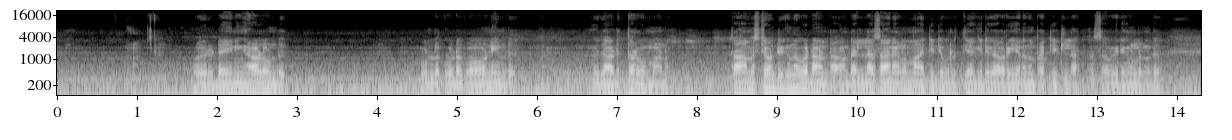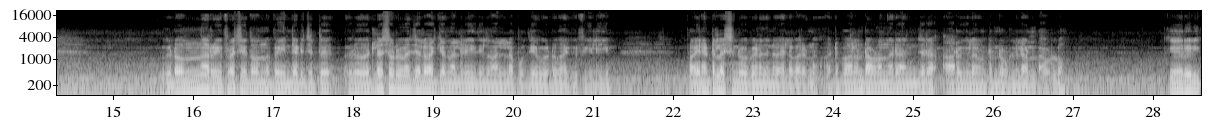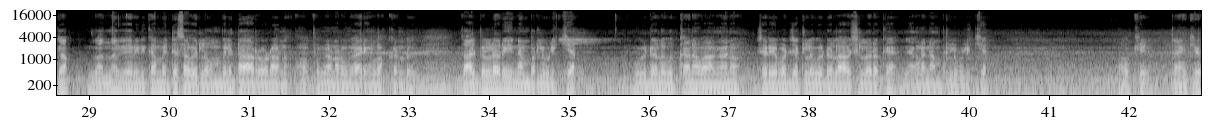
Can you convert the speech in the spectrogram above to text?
ഒരു ഡൈനിങ് ഹാളും ഉണ്ട്. ഉള്ളിൽ കൂടെ കോണിയുണ്ട്. ഇത് അടുത്ത റൂമാണ് താമസിച്ചുകൊണ്ടിരിക്കുന്ന വീടാണ് കേട്ടോ അതുകൊണ്ട് എല്ലാ സാധനങ്ങളും മാറ്റിയിട്ട് വൃത്തിയാക്കിയിട്ട് കവർ ചെയ്യാനൊന്നും പറ്റിയിട്ടില്ല. സൗകര്യങ്ങളുണ്ട്. വീടൊന്ന് റീഫ്രഷ് ചെയ്ത് ഒന്ന് പെയിന്റ് അടിച്ചിട്ട് ഒരു ഒരു ലക്ഷം രൂപ ചിലവാക്കിയാൽ നല്ല രീതിയിൽ നല്ല പുതിയ വീടുമായിരിക്കും ഫീൽ ചെയ്യും. പതിനെട്ട് ലക്ഷം രൂപയാണ് ഇതിന്റെ വില പറയുന്നത് ഒറ്റപ്പാലം ടൗണിൽ നിന്ന് ഒരു അഞ്ചര ആറ് കിലോമീറ്ററിന്റെ ഉള്ളിലാണ് ഉണ്ടാവുള്ളൂ. കയറിയിരിക്കാം. വന്നാൽ കയറിയിരിക്കാൻ പറ്റിയ സൗകര്യമില്ല. മുമ്പിൽ ടാർ റോഡാണ്. ഓപ്പൺ കിണറും കാര്യങ്ങളൊക്കെ ഉണ്ട്. താല്പര്യമുള്ളവർ ഈ നമ്പറിൽ വിളിക്കുക. വീടുകൾ വിൽക്കാനോ വാങ്ങാനോ ചെറിയ ബഡ്ജറ്റുള്ള വീടുകൾ ആവശ്യമുള്ളവരൊക്കെ ഞങ്ങളെ നമ്പറിൽ വിളിക്കുക. ഓക്കെ. താങ്ക്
